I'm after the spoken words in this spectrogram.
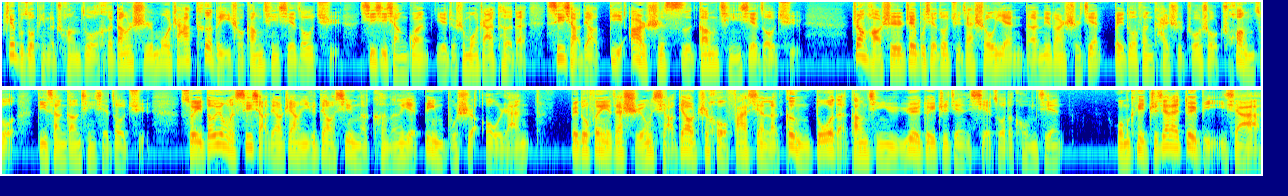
这部作品的创作和当时莫扎特的一首钢琴协奏曲息息相关，也就是莫扎特的 C 小调第二十四钢琴协奏曲。正好是这部协奏曲在首演的那段时间，贝多芬开始着手创作第三钢琴协奏曲，所以都用了 C 小调这样一个调性呢，可能也并不是偶然。贝多芬也在使用小调之后，发现了更多的钢琴与乐队之间写作的空间。我们可以直接来对比一下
